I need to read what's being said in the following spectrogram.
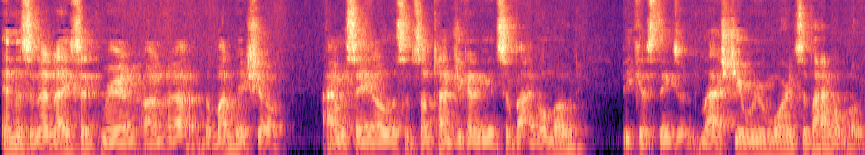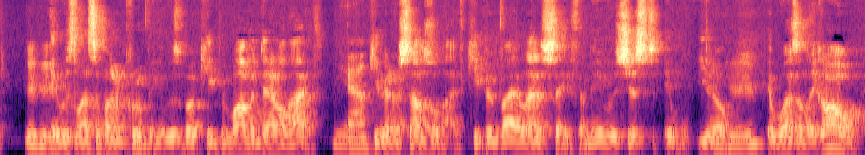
And listen, and I said to Maria on, on uh, the Monday show, I was saying, oh, listen, sometimes you're going to be in survival mode because things. Are, last year we were more in survival mode. hmm It was less about improving. It was about keeping mom and dad alive Yeah. keeping ourselves alive, keeping Violetta safe. I mean, it was just, it, you know, Mhm. it wasn't like, oh,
